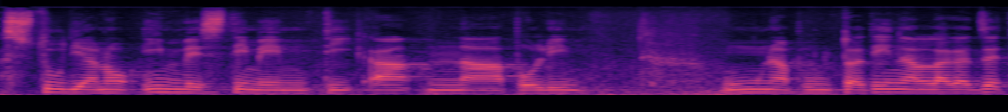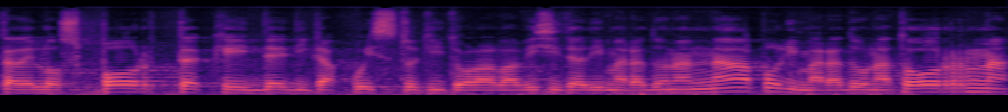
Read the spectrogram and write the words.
studiano investimenti a Napoli una puntatina alla Gazzetta dello Sport che dedica questo titolo alla visita di Maradona a Napoli, Maradona torna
